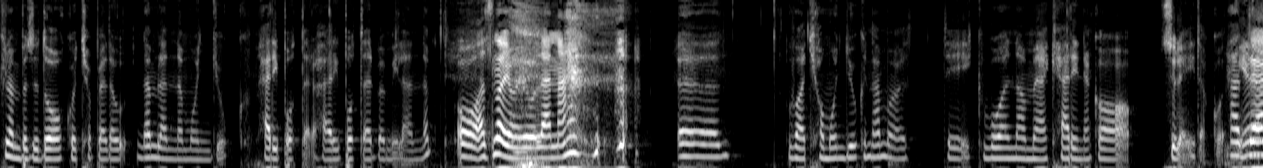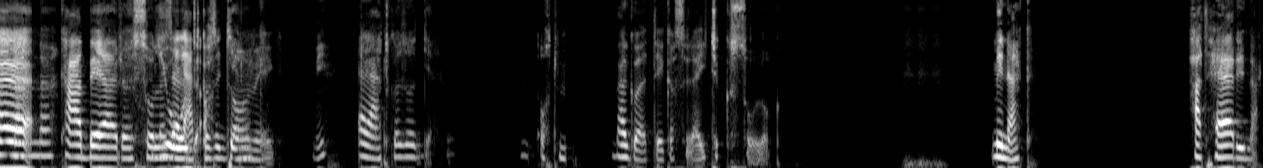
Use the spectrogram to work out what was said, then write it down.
különböző dolgok, hogyha például nem lenne mondjuk Harry Potter, a Harry Potterben mi lenne, Ó, az nagyon jó lenne. Ö, vagy ha mondjuk nem ölték volna meg Harrynek a szüleit, akkor Hát milyen de lenne? kb. erről szól az Jó, de elátkozott gyermek. még. Mi? Elátkozott gyermek. Ott megölték a szüleit, csak szólok. Minek? Hát Harrynek.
